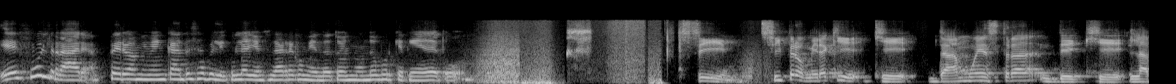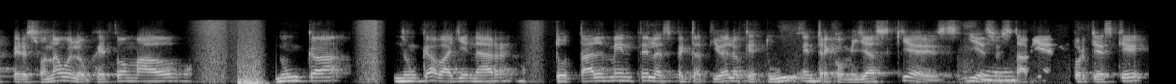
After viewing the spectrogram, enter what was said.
es full rara, pero a mí me encanta esa película, yo se la recomiendo a todo el mundo porque tiene de todo. Sí, sí, pero mira que, que da muestra de que la persona o el objeto amado nunca nunca va a llenar totalmente la expectativa de lo que tú, entre comillas, quieres. Y eso está bien, porque es que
